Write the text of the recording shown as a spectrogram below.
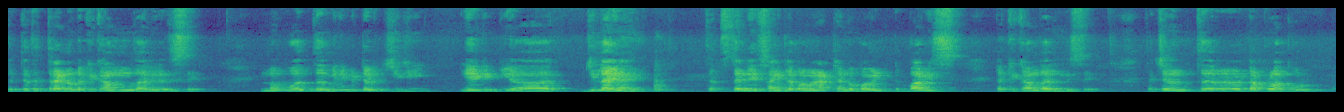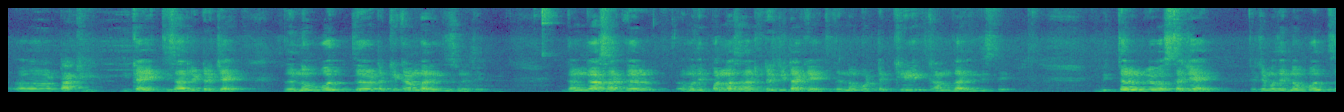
तर त्याचं त्र्याण्णव टक्के काम झालेलं दिसते नव्वद मिलीमीटरची जी A D P G line आहे त्याचं त्यांनी सांगितल्याप्रमाणे अठ्ठ्याण्णव पॉईंट बावीस टक्के काम झालेलं दिसते त्याच्यानंतर डफळापूर टाकी जी काही एकतीस हजार लिटरची आहे तर नव्वद टक्के काम झालेलं दिसून येते. गंगासागरमध्ये पन्नास हजार लिटरची टाकी आहे तर नव्वद टक्के काम झालेलं दिसते. वितरण व्यवस्था जी आहे त्याच्यामध्ये नव्वद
